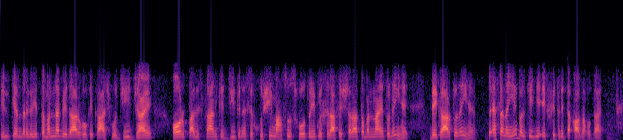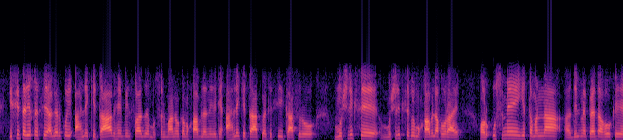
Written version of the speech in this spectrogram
دل کے اندر اگر یہ تمنا بیدار ہو کہ کاش وہ جیت جائیں اور پاکستان کے جیتنے سے خوشی محسوس ہو تو یہ کوئی خلاف شرع تمنائیں تو نہیں ہیں، بیکار تو نہیں ہیں؟ تو ایسا نہیں ہے، بلکہ یہ ایک فطری تقاضا ہوتا ہے۔ اسی طریقے سے اگر کوئی اہل کتاب ہیں بالفاظ مسلمانوں کا مقابلہ نہیں، لیکن اہل کتاب کا کسی کافر و مشرق سے مشرق سے کوئی مقابلہ ہو رہا ہے اور اس میں یہ تمنا دل میں پیدا ہو کہ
